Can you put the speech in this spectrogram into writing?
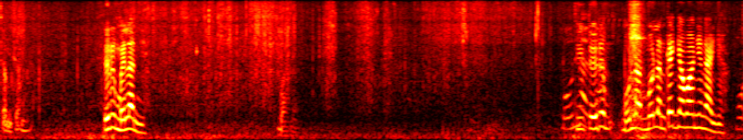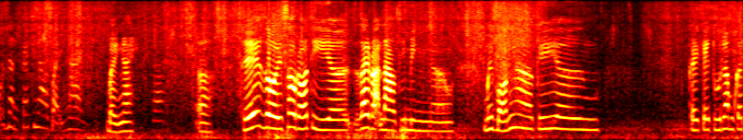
Chậm chậm. Tưới được mấy lần nhỉ? Ba này. bốn Thì lần tưới được 4 lần, mỗi lần cách nhau bao nhiêu ngày nhỉ? mỗi lần cách nhau 7 ngày 7 ngày. Vâng. Ờ. Thế rồi sau đó thì ờ, giai đoạn nào thì mình ờ, mới bón ờ, cái ờ, cái cái túi 5 cân?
